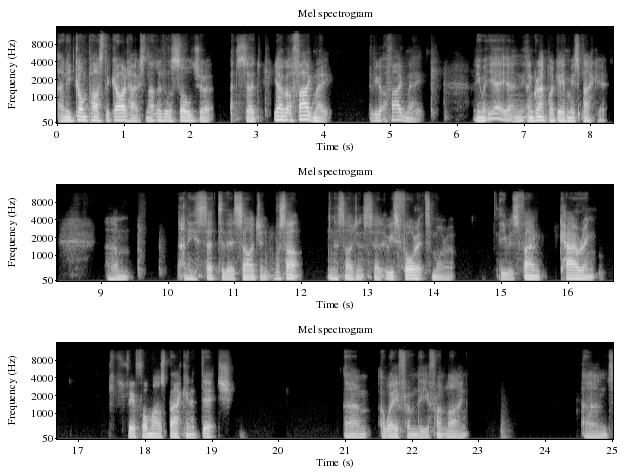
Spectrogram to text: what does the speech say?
And he'd gone past the guardhouse and that little soldier had said yeah i've got a fag mate have you got a fag mate and he went yeah yeah and, and grandpa gave him his packet um, and he said to the sergeant, What's up? And the sergeant said, oh, He's for it tomorrow. He was found cowering three or four miles back in a ditch um, away from the front line. And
